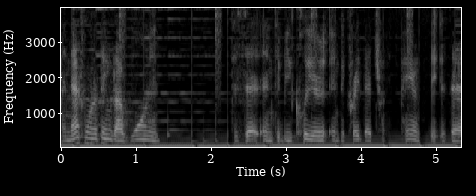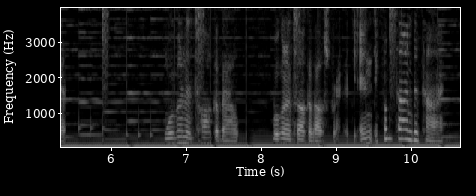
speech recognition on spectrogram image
and that's one of the things I wanted to set and to be clear and to create that transparency is that we're going to talk about we're going to talk about strategy. And from time to time,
